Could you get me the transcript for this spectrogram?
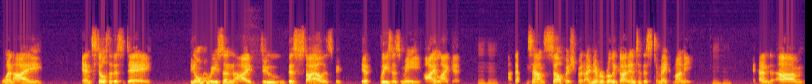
when I and still to this day, the only reason I do this style is because it pleases me. I like it. Mm-hmm. Uh, That sounds selfish, but I never really got into this to make money. Mm-hmm. And um,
